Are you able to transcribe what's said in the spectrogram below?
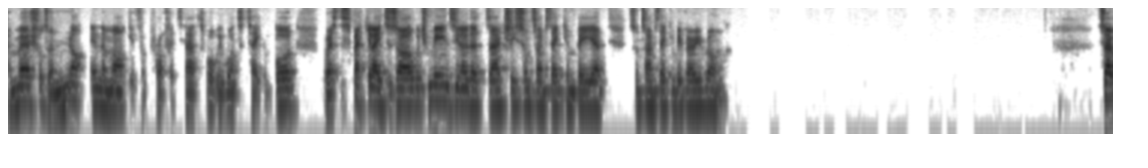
commercials are not in the market for profits. That's what we want to take aboard, whereas the speculators are, which means you know that actually sometimes they can be uh, sometimes they can be very wrong. So,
